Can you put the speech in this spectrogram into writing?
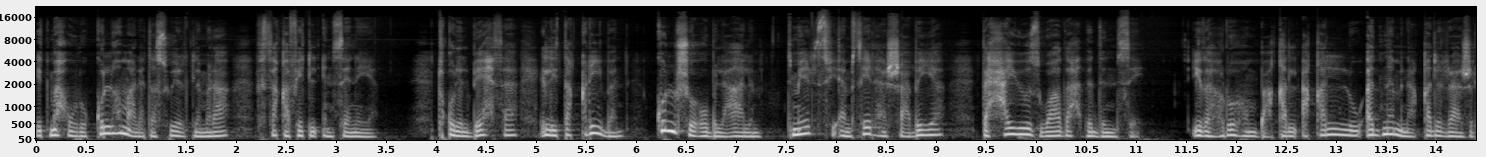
يتمحوروا كلهم على تصوير المرأة في الثقافات الإنسانية. تقول الباحثة اللي تقريبا كل شعوب العالم تمارس في أمثالها الشعبية تحيز واضح ضد النساء. يظهروهم بعقل أقل وأدنى من عقل الراجل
